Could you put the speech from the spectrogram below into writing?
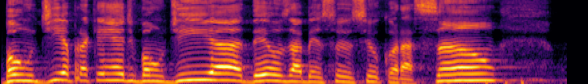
Bom dia para quem é de bom dia, Deus abençoe o seu coração,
